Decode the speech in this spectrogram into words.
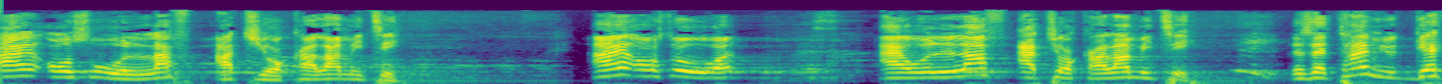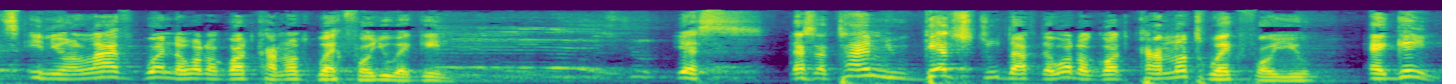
I also will laugh at your calamity. I also what? I will laugh at your calamity. There's a time you get in your life when the word of God cannot work for you again. Yes. There's a time you get to that the word of God cannot work for you again.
